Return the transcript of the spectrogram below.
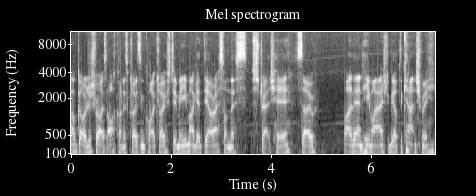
Oh god, I just realised Ocon is closing quite close to me. He might get DRS on this stretch here, so by the end he might actually be able to catch me.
